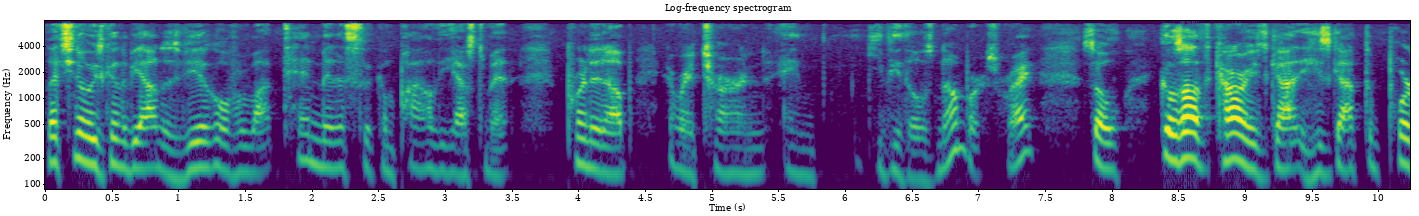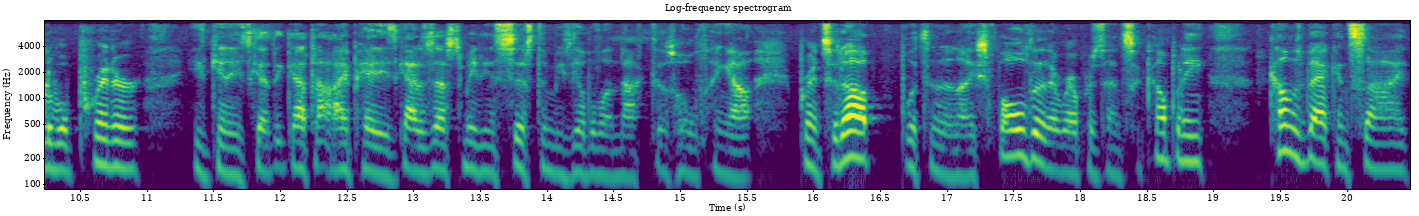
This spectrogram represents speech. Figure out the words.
lets you know he's going to be out in his vehicle for about 10 minutes to compile the estimate, print it up, and return and give you those numbers, right? So goes out of the car. He's got he's got the portable printer. He's got he's got got the iPad. He's got his estimating system. He's able to knock this whole thing out, prints it up, puts in a nice folder that represents the company, comes back inside,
